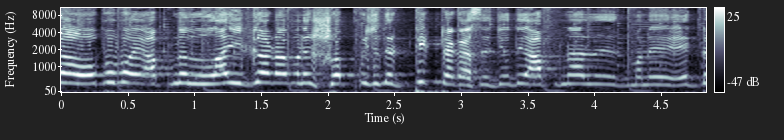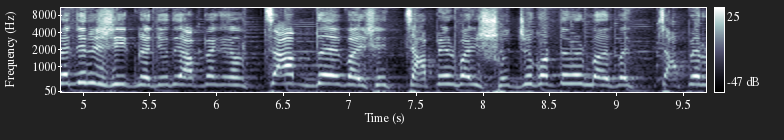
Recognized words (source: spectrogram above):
না, অপু ভাই, আপনার লাইকাটা মানে সব কিছুতে ঠিকঠাক আছে। যদি আপনার মানে একটা জিনিস ঠিক না যদি আপনাকে চাপ দেয় ভাই, সেই চাপের ভাই সহ্য করতে পারবেন ভাই ভাই, চাপের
